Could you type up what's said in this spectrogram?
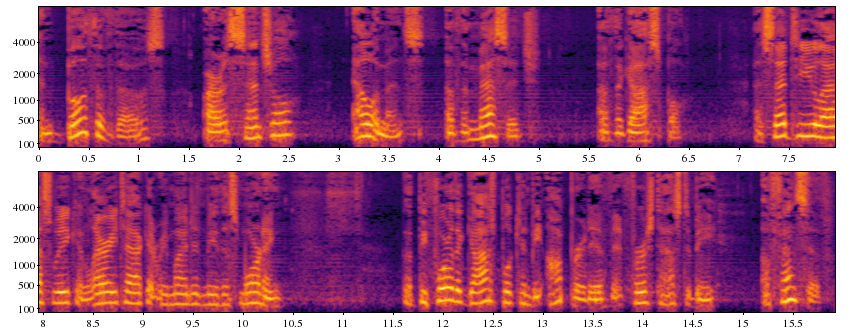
And both of those are essential elements of the message of the gospel. I said to you last week, and Larry Tackett reminded me this morning, but before the gospel can be operative, it first has to be offensive.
